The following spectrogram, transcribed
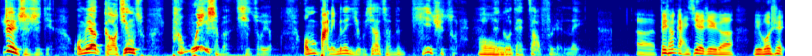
认识世界，我们要搞清楚它为什么起作用，我们把里面的有效成分提取出来，哦能够再造福人类。呃，非常感谢这个吕博士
